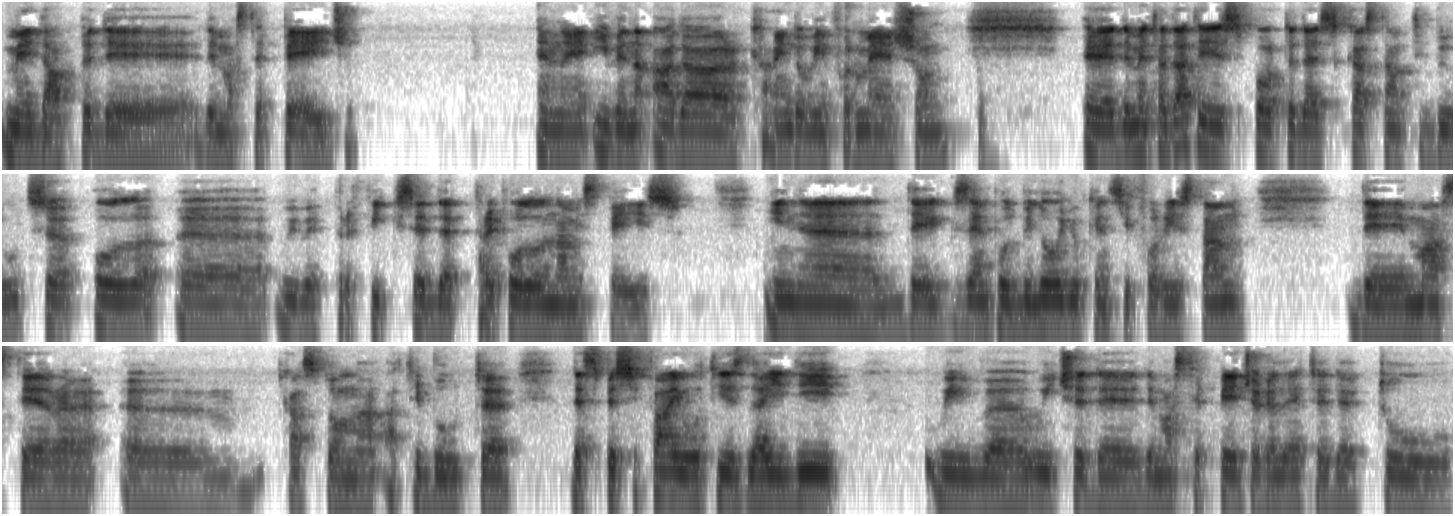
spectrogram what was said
made up the, the master page and uh, even other kind of information. Uh, the metadata is supported as custom attributes, uh, all uh, with a prefixed triple namespace. In the example below, you can see, for instance, the master um, custom attribute that specify what is the ID with uh, which the, the master page related to,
